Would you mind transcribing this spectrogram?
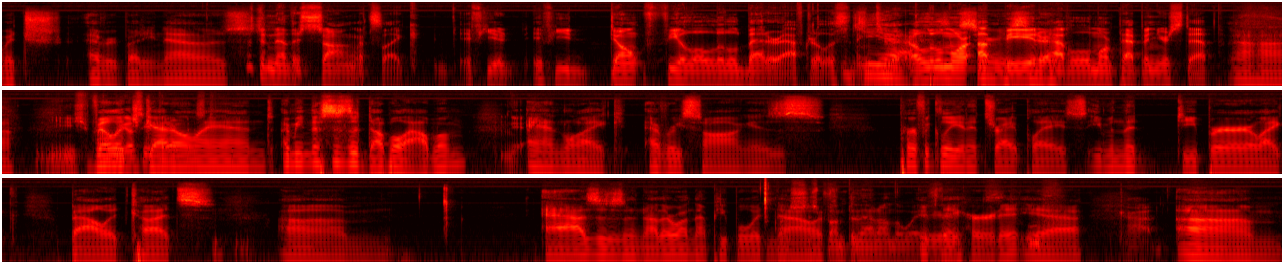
which everybody knows. Just another song that's like if you if you don't feel a little better after listening to it, a little more upbeat, or have a little more pep in your step, Uh huh. you should Village Ghetto. Land. I mean, this is a double album, Yeah. and like every song is perfectly in its right place. Even the deeper like ballad cuts. Um, As is another one that people would I was know just if, bumping that on the way. if they heard it. Oof. Yeah. God. Um,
